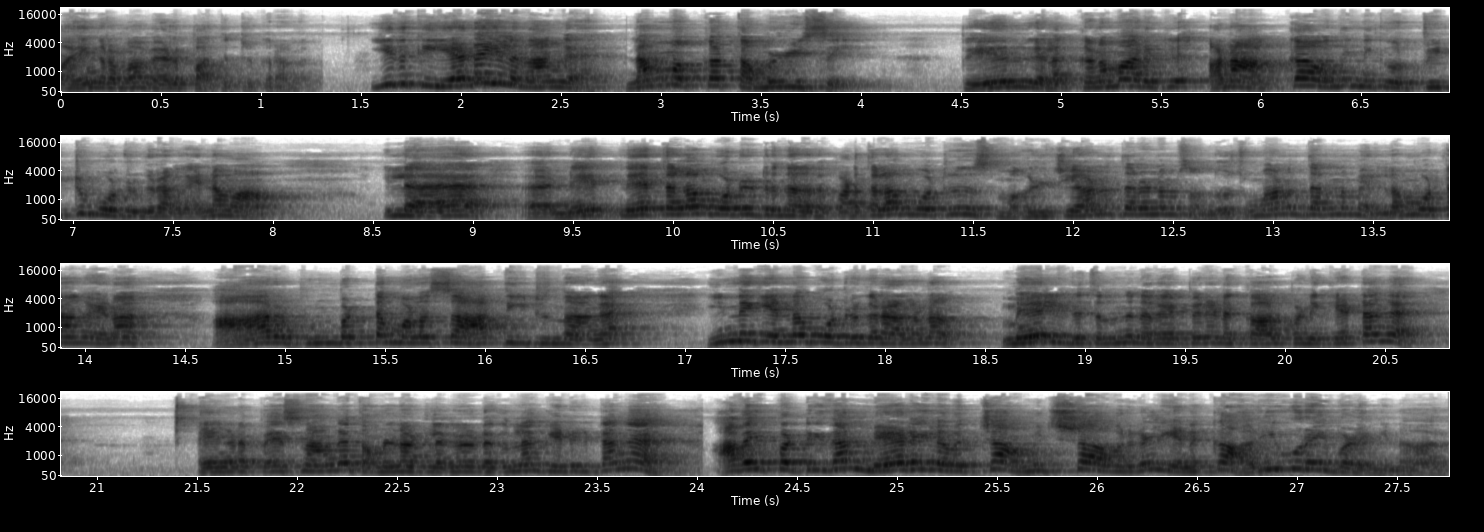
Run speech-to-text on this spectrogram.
பயங்கரமா வேலை பார்த்துட்டு இருக்கிறாங்க. இதுக்கு இடையில தாங்க நம்ம அக்கா தமிழிசை பேரு இலக்கணமா இருக்கு. ஆனா அக்கா வந்து இன்னைக்கு ஒரு ட்விட்டு போட்டிருக்கிறாங்க. என்னவா? இல்லை நே நேத்தெல்லாம் போட்டுட்டு இருந்தாங்க. அந்த படத்தெல்லாம் போட்டு மகிழ்ச்சியான தருணம் சந்தோஷமான தருணம் எல்லாம் போட்டாங்க. ஏன்னா ஆறு புண்பட்ட மனசை ஆத்திக்கிட்டு இருந்தாங்க. இன்னைக்கு என்ன போட்டிருக்கிறாங்கன்னா மேலிடத்துலேருந்து நிறைய பேர் எனக்கு கால் பண்ணி கேட்டாங்க. என்கிட்ட பேசினாங்க தமிழ்நாட்டில் என்ன நடக்குதுலாம் கேட்டுக்கிட்டாங்க. அதை பற்றி தான் மேடையில் வச்ச அமித்ஷா அவர்கள் எனக்கு அறிவுரை வழங்கினார்.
